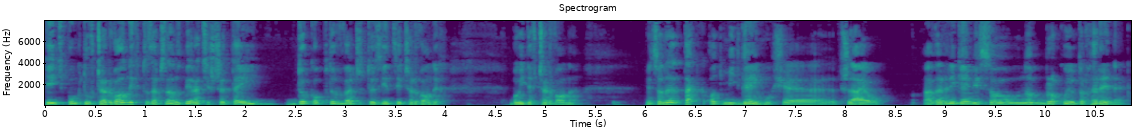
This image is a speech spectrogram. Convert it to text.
pięć punktów czerwonych, to zaczynam zbierać jeszcze te i dokoptowywać, że to jest więcej czerwonych, bo idę w czerwone. Więc one tak od mid-game'u się przydają. A w early game są, no, blokują trochę rynek.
